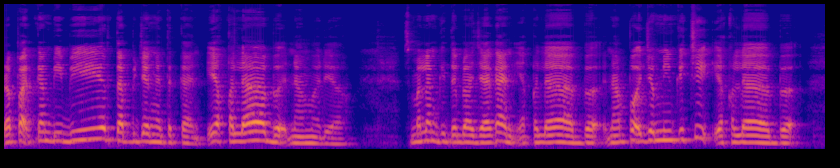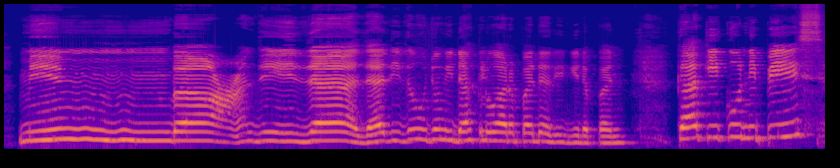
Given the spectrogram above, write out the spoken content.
Rapatkan bibir tapi jangan tekan. Iqlab nama dia. Semalam kita belajar kan iqlab. Nampak je mim kecil iqlab min ba'di dha dari tu hujung lidah keluar pada gigi depan kakiku nipis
